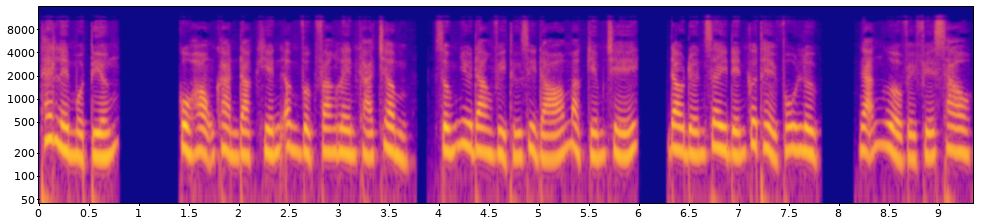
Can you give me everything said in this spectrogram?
thét lên một tiếng. Cổ họng khàn đặc khiến âm vực vang lên khá trầm, giống như đang vì thứ gì đó mà kiếm chế, đau đớn dây đến cơ thể vô lực, ngã ngửa về phía sau,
